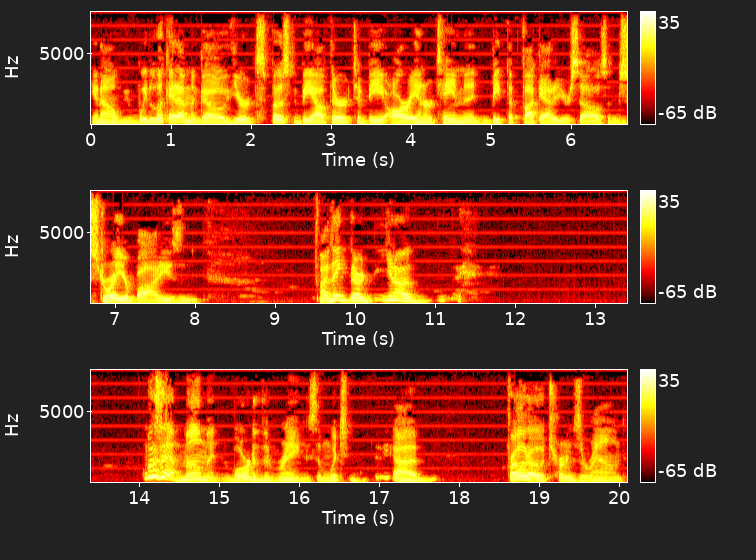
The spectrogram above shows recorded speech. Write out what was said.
You know, we, look at them and go, you're supposed to be out there to be our entertainment and beat the fuck out of yourselves and destroy your bodies. And I think they're, you know, what was that moment in Lord of the Rings in which uh, Frodo turns around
